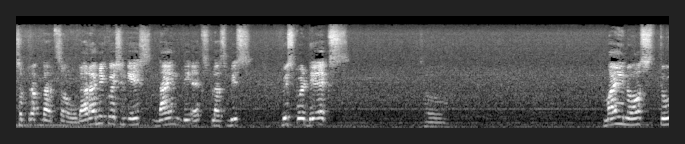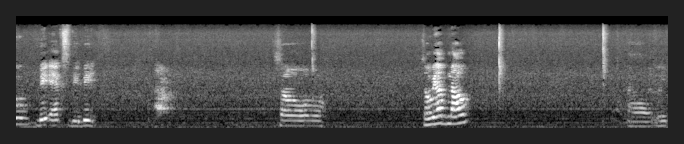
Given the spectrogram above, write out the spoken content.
subtract that. So the Arami equation is 9 dx plus b, b squared dx. So minus 2 bx db. So so we have now uh, wait.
